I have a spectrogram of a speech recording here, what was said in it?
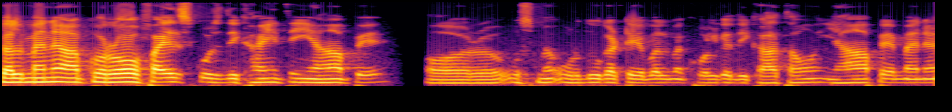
कल मैंने आपको रॉ फाइल्स कुछ दिखाई थी यहाँ पे, और उसमें उर्दू का टेबल मैं खोल के दिखाता हूँ। यहाँ पे मैंने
